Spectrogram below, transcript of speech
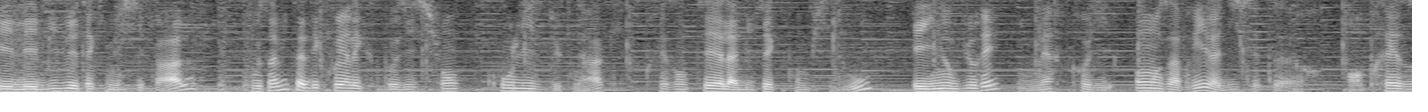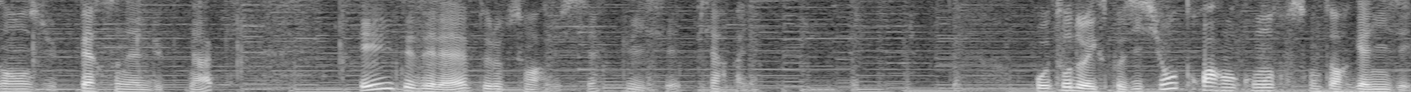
et les bibliothèques municipales vous invitent à découvrir l'exposition Coulisses du CNAC, présentée à la Bibliothèque Pompidou et inaugurée mercredi 11 avril à 17h, en présence du personnel du CNAC et des élèves de l'option art du cirque du lycée Pierre Payan. Autour de l'exposition, trois rencontres sont organisées.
